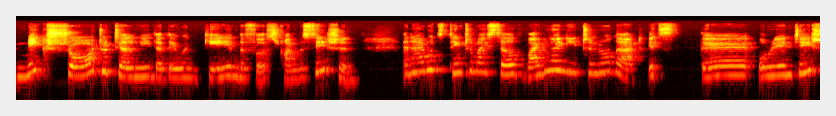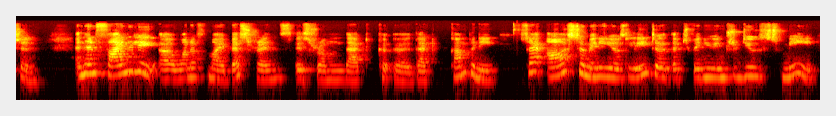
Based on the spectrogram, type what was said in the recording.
make sure to tell me that they were gay in the first conversation, and I would think to myself, why do I need to know that? It's their orientation. And then finally, uh, one of my best friends is from that uh, that company. So I asked her many years later that when you introduced me,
